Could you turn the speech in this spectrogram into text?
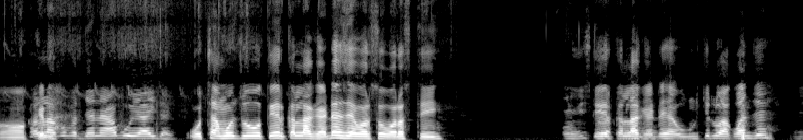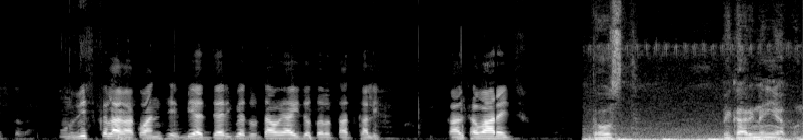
હા, કેટલા કલાક ઉપર જેને આબુ હોય આવી જાય ઓછામાં ઓછું તેર કલાક હેડે છે વર્ષો વર્ષથી પણ વીસ તેર કલાક હેડે છે ઊન કેટલું આંકવાનું છે વીસ કલાક ઊન વીસ કલાક આંકવાનું છે બે હજાર રૂપિયા જોતા હોય આવી જાઓ તરત તાત્કાલિક કાલ સવારે જ दोस्त बेकारी नहीं है अपन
